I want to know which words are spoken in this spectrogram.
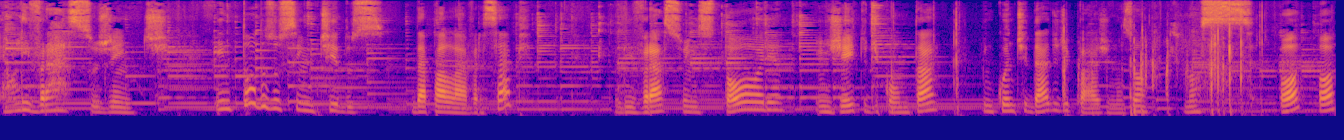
é um livraço, gente, em todos os sentidos da palavra, sabe? Livraço em história, em jeito de contar, em quantidade de páginas, ó. Nossa, ó, ó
